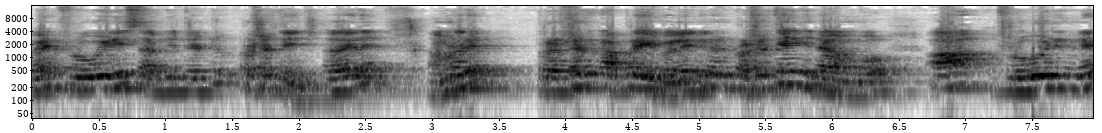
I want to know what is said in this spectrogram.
when fluid is subjected to pressure change അതായത് നമ്മളൊരു പ്രഷർ അപ്ലൈ ചെയ്യുമ്പോൾ അല്ലെങ്കിൽ ഒരു പ്രഷർ ചേഞ്ച് ഉണ്ടാകുമ്പോൾ ആ ഫ്ലൂയിഡിന്റെ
